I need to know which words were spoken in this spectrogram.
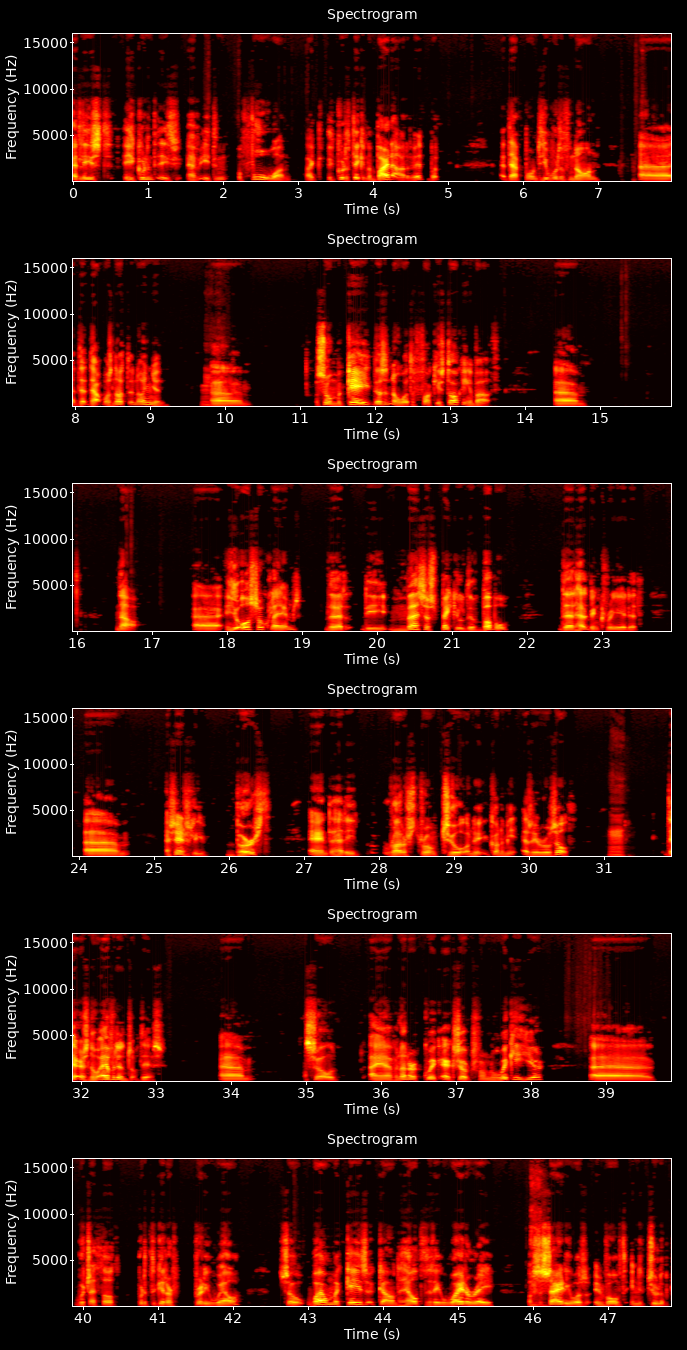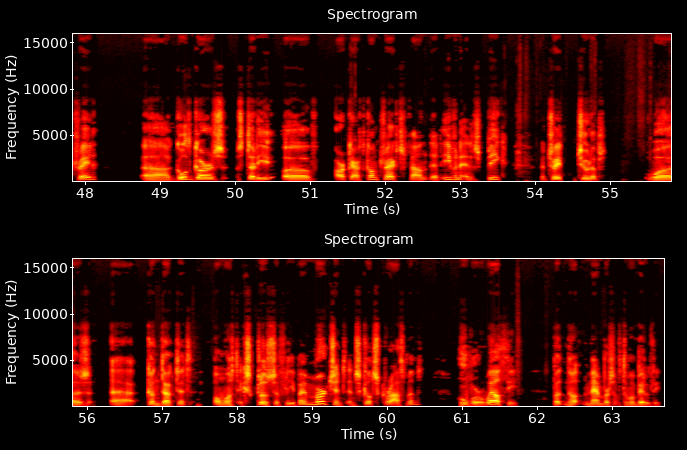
at least he couldn't have eaten a full one. Like he could have taken a bite out of it, but at that point he would have known uh, that that was not an onion. Mhm. Um, so Mackay doesn't know what the fuck he's talking about. Um, now, uh, he also claims that the massive speculative bubble that had been created um, essentially burst and had a rather strong chill on the economy as a result. Hmm. There is no evidence of this. Um, so I have another quick excerpt from the wiki here, uh, which I thought put it together pretty well. So while Mackay's account held that a wide array of society was involved in the tulip trade, uh, Goldgar's study of archived contracts found that even at its peak, the trade in tulips was uh, conducted almost exclusively by merchant and skilled craftsmen who were wealthy, but not members of the mobility.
